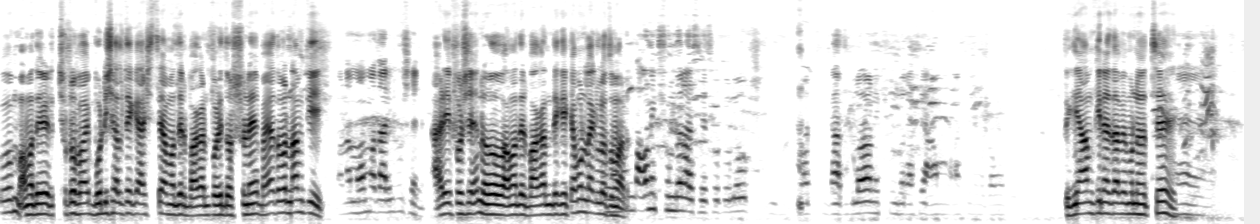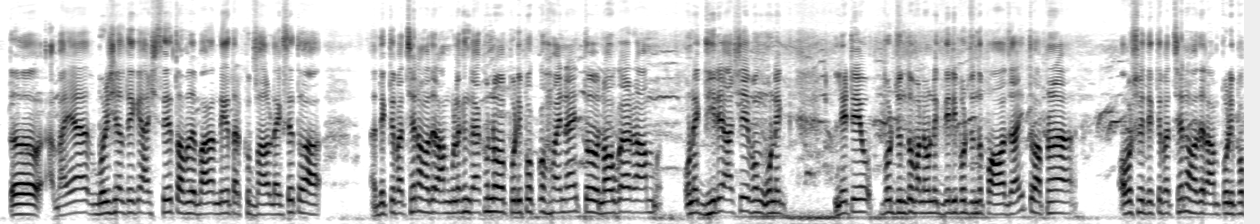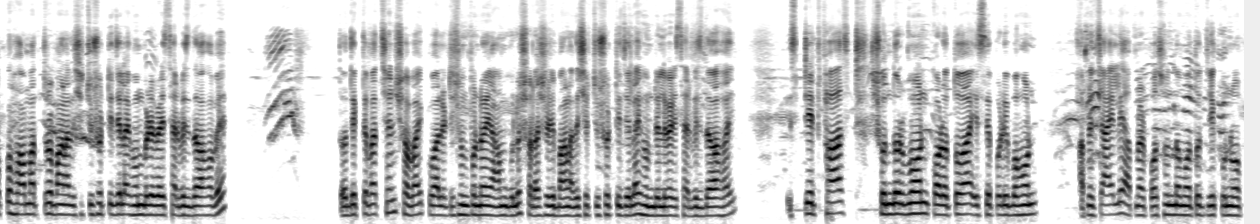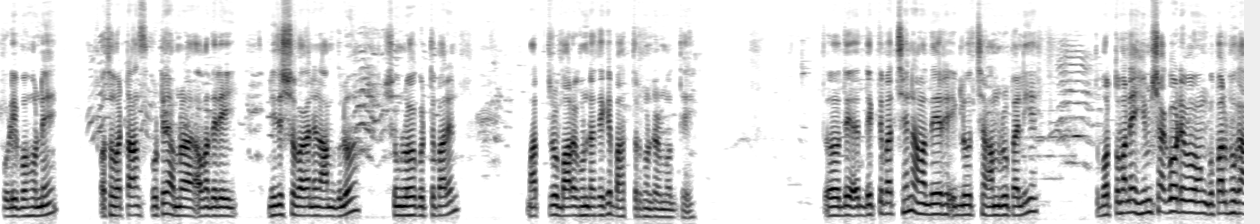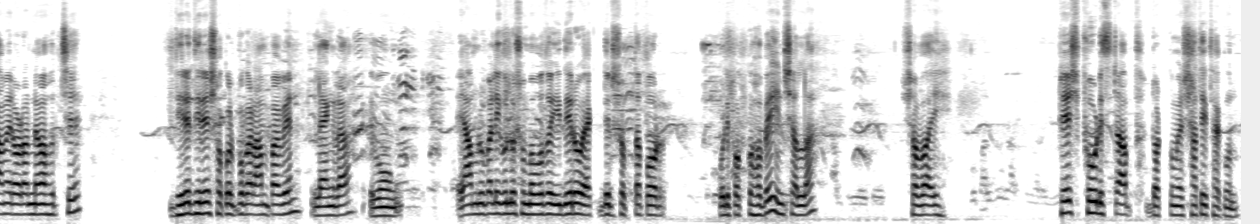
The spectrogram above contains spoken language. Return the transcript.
আলাইকুম। আমাদের ছোট ভাই বরিশাল থেকে আসছে আমাদের বাগান পরিদর্শনে। ভাইয়া তোমার নাম কি? মোহাম্মদ আরিফ হোসেন। আরিফ হোসেন ও আমাদের বাগান দেখে কেমন লাগল তোমার? অনেক সুন্দর আছে ছোট গাছগুলো অনেক সুন্দর আছে আম আছে তো কি আম কিনা যাবে মনে হচ্ছে? হ্যাঁ। তো ভাইয়া বরিশাল থেকে আসছে তো আমাদের বাগান দেখে তার খুব ভালো লাগছে। তো দেখতে পাচ্ছেন আমাদের আমগুলো কিন্তু এখনও পরিপক্ক হয় নাই। তো নওগাঁর আম অনেক ধীরে আসে এবং অনেক লেটে পর্যন্ত মানে অনেক দেরি পর্যন্ত পাওয়া যায়। তো আপনারা অবশ্যই দেখতে পাচ্ছেন, আমাদের আম পরিপক্ক হওয়া মাত্র বাংলাদেশের চৌষট্টি জেলায় হোম ডেলিভারি সার্ভিস দেওয়া হবে। তো দেখতে পাচ্ছেন সবাই কোয়ালিটি সম্পন্ন এই আমগুলো সরাসরি বাংলাদেশের চৌষট্টি জেলায় হোম ডেলিভারি সার্ভিস দেওয়া হয়। স্টেট ফাস্ট সুন্দরবন, করতোয়া, এসে পরিবহন। আপনি চাইলে আপনার পছন্দ মতো যে কোনো পরিবহনে অথবা ট্রান্সপোর্টে আমরা আমাদের এই নিজস্ব বাগানের আমগুলো সংগ্রহ করতে পারেন। মাত্র বারো ঘণ্টা থেকে বাহাত্তর ঘণ্টার মধ্যে। তো দেখতে পাচ্ছেন আমাদের এগুলো হচ্ছে আমরুপালি তো বর্তমানে হিমসাগর এবং গোপালভোগ আমের অর্ডার নেওয়া হচ্ছে। ধীরে ধীরে সকল প্রকার আম পাবেন, ল্যাংড়া এবং এই আমরুপালিগুলো সম্ভবত ঈদেরও এক দেড় সপ্তাহ পর পরিপক্ক হবে, ইনশাল্লাহ। সবাই ফ্রেশ ফুড স্টাফ ডট কমের সাথেই থাকুন।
